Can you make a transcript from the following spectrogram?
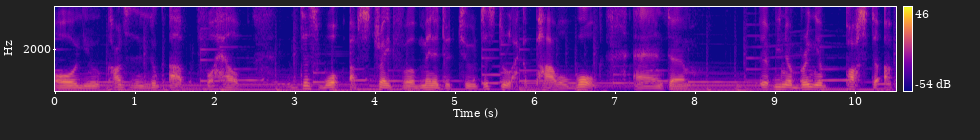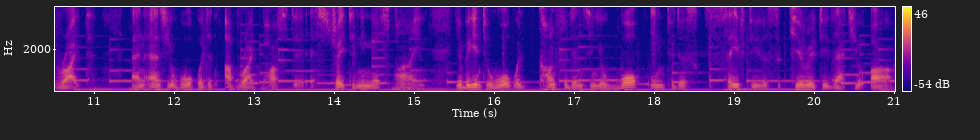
or you constantly look up for help, just walk up straight for a minute or two. Just do like a power walk and, um, you know, bring your posture upright and as you walk with an upright posture, straightening your spine, you begin to walk with confidence and you walk into this safety, the security that you are,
